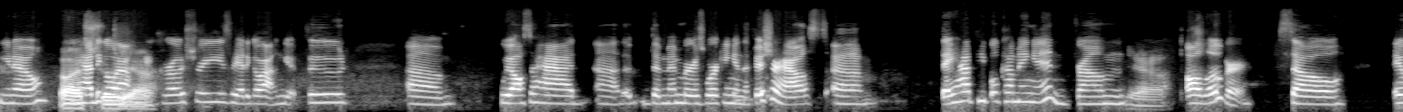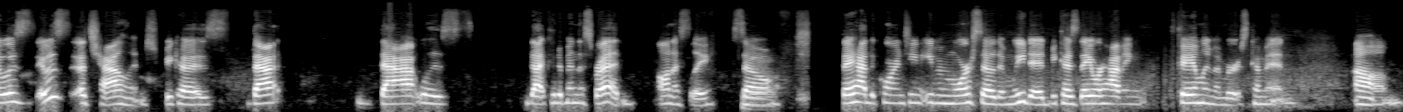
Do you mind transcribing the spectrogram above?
You know, oh, we had to go out and get groceries. We had to go out and get food. Um, we also had uh, the, the members working in the Fisher House. Um, they had people coming in from yeah all over. So it was it was a challenge because that that was that could have been the spread honestly. So yeah. they had to quarantine even more so than we did because they were having family members come in. Um,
